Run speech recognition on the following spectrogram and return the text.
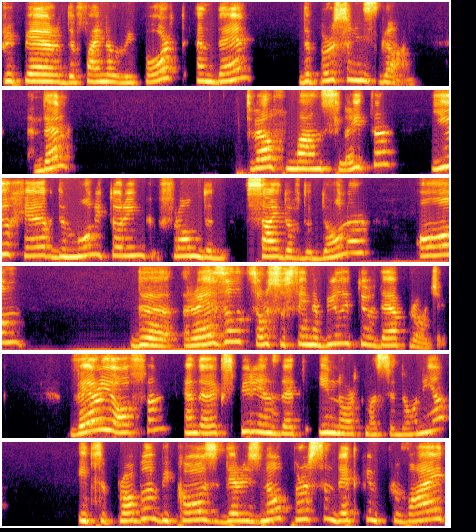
prepare the final report, and then the person is gone. And then 12 months later, you have the monitoring from the side of the donor on the results or sustainability of their project. Very often, and I experienced that in North Macedonia, it's a problem because there is no person that can provide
